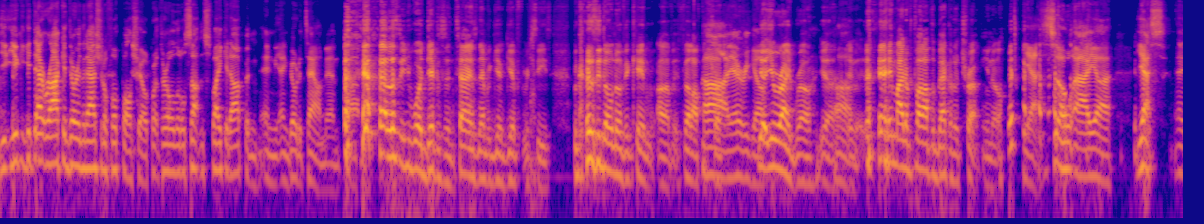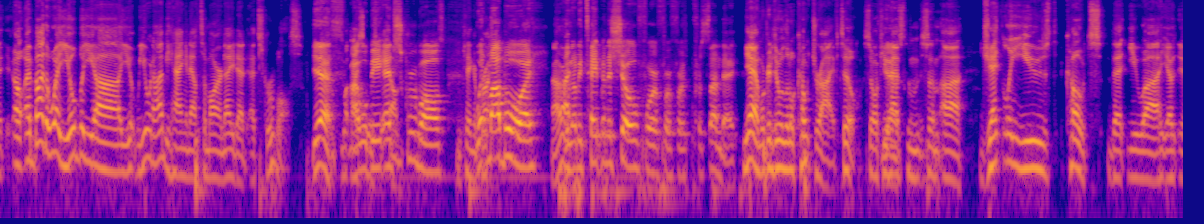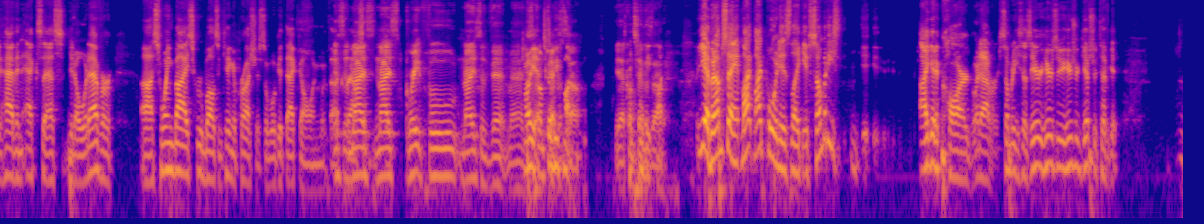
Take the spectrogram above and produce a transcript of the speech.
you, you can get that rocking during the National Football Show. Put throw a little something, spike it up, and and, and go to town, man. Uh, Listen to your boy Dickerson. Italians never give gift receipts because they don't know if it came, uh, if it fell off the ah, truck. there we go. Yeah, you're right, bro. Yeah, Ah. it, it might have fallen off the back of the truck. You know. yeah. So I, uh, yes. Uh, Oh, and by the way, you'll be, uh, you, you and I be hanging out tomorrow night at, at Screwballs. yes, I will be at. Screwballs King of with Prussia. my boy. All We're gonna be taping the show for for for, for Sunday. Yeah, and we're gonna do a little coat drive too. So if you have some some uh gently used coats that you uh you have in excess, you know, whatever, uh swing by Screwballs and King of Prussia. So we'll get that going with uh, it's a nice, nice, great food, nice event, man. Oh, yeah, come check us fun. out. Yeah, come It's check us out. Yeah, but I'm saying my, my point is like if somebody's I get a card, whatever. Somebody says, Here, here's your here's your gift certificate.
